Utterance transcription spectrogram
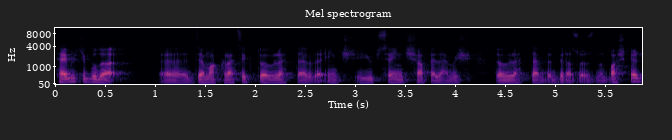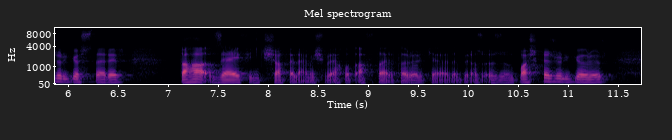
Təbii ki, bu da e, demokratik dövlətlərdə, yüksək inkişaf eləmiş dövlətlərdə biraz özünü başqa cür göstərir. Daha zəif inkişaf eləmiş və yaxud avtoritar ölkələrdə biraz özünü başqa cür görür, e,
